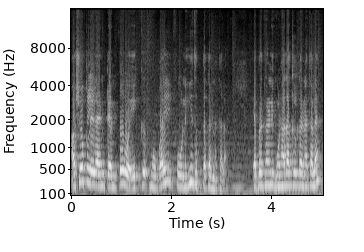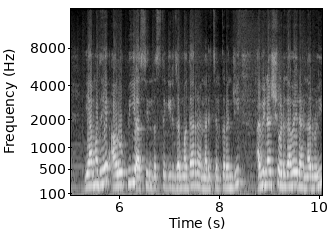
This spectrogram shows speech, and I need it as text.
अशोक लेलँड टेम्पो व एक मोबाईल फोनही जप्त करण्यात आला. या प्रकरणी गुन्हा दाखल करण्यात आला यामध्ये आरोपी यासिन दस्तगीर जमादार राहणार इचलकरंजी अविनाश वडगावे राहणार रुई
